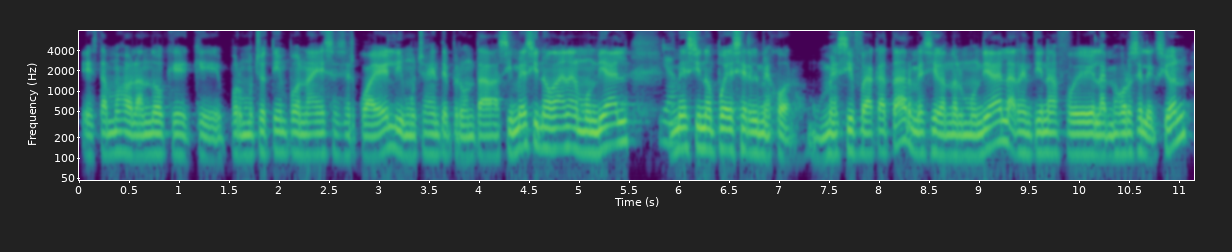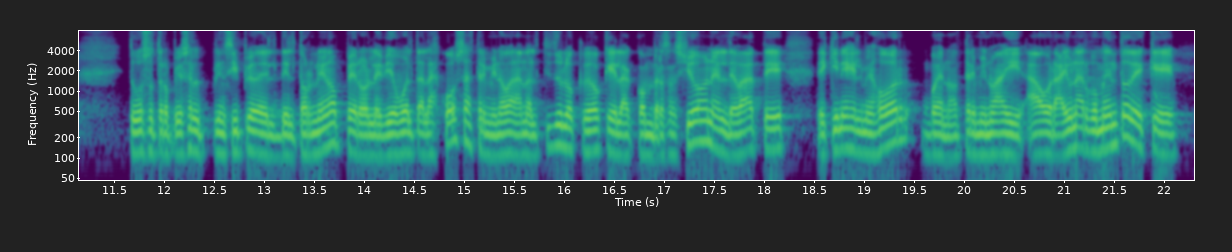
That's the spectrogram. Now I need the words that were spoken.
Estamos hablando que, que por mucho tiempo nadie se acercó a él y mucha gente preguntaba, si Messi no gana el Mundial. Messi no puede ser el mejor. Messi fue a Qatar, Messi ganó el Mundial, Argentina fue la mejor selección. tuvo su tropiezo al principio del, del, torneo, pero le dio vuelta a las cosas, terminó ganando el título. Creo que la conversación, el debate de quién es el mejor, bueno, terminó ahí. Ahora, hay un argumento de que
